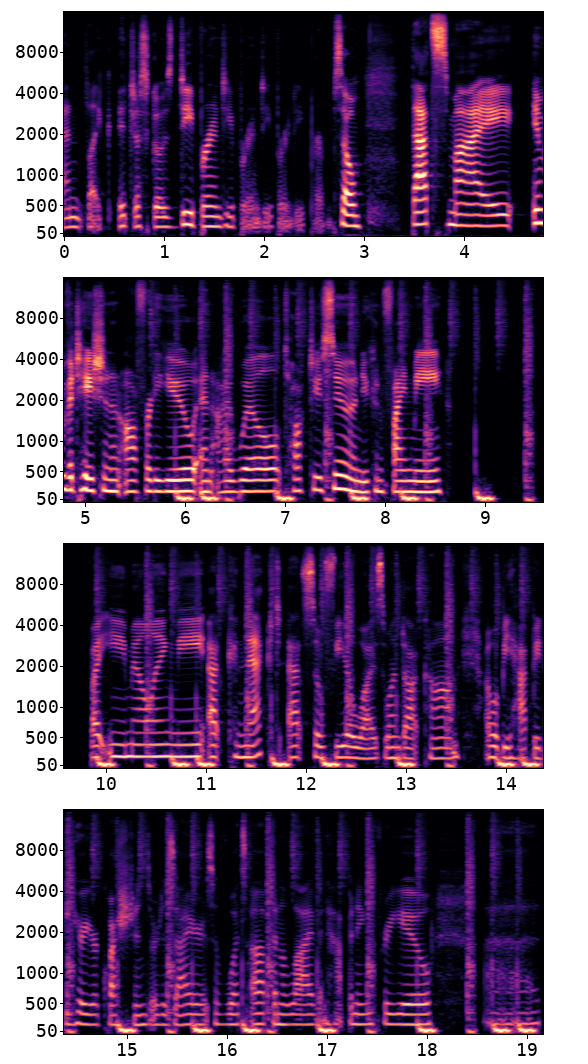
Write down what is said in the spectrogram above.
And like it just goes deeper and deeper and deeper and deeper. So that's my invitation and offer to you. And I will talk to you soon. You can find me by emailing me at connect at sophiawiseone.com. I will be happy to hear your questions or desires of what's up and alive and happening for you. Uh,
